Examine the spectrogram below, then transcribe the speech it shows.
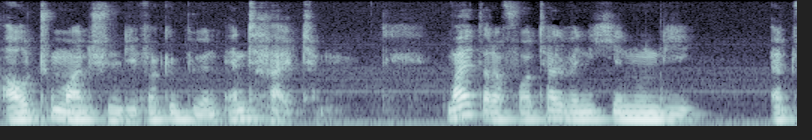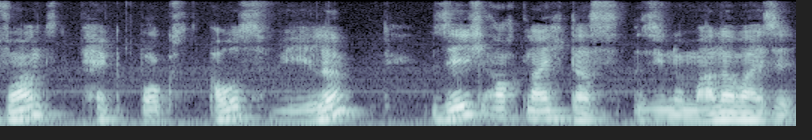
automatischen Liefergebühren enthalten. Weiterer Vorteil, wenn ich hier nun die Advanced Pack Box auswähle, sehe ich auch gleich, dass sie normalerweise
